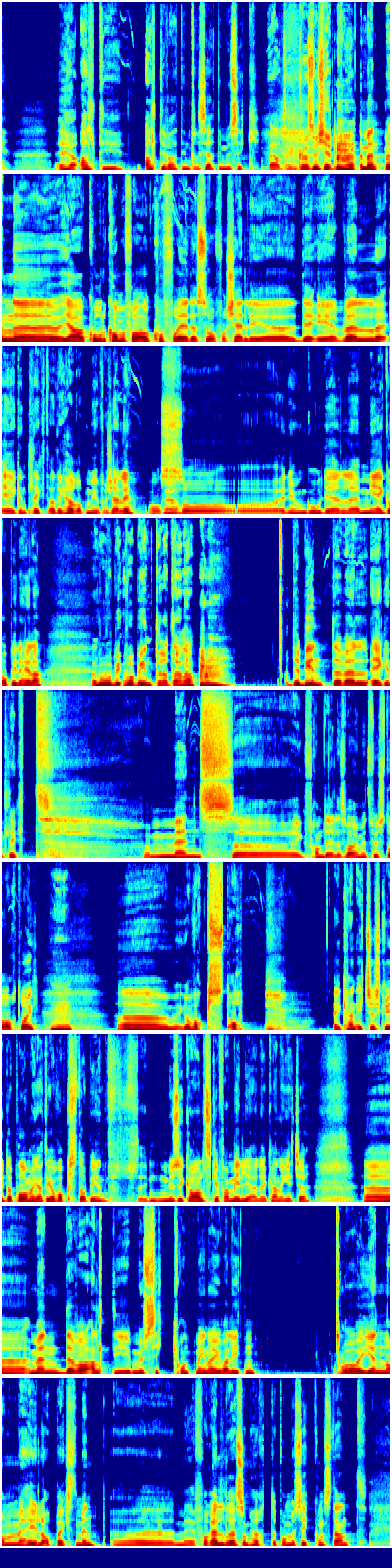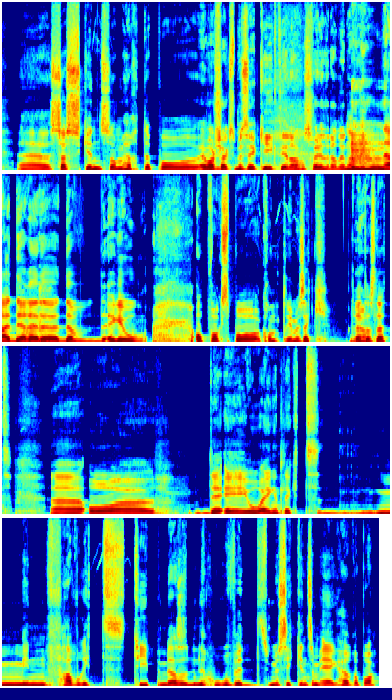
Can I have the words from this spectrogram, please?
Jeg har alltid, alltid vært interessert i musikk. Ja, tenker jeg så kjedelig. Men, men eh, ja, hvor det kommer fra, og hvorfor er det så forskjellig? eh, Det er vel egentlig at jeg hører på mye forskjellig. Og så er det jo en god del eh, meg oppi det hele. Hvor, hvor begynte dette her, da? Det begynte vel egentlig mens eh, jeg fremdeles var i mitt første år, tror jeg. Mm. Eh, jeg har vokst opp Jeg kan ikke skryte på meg at jeg har vokst opp i en musikalske familie. Det kan jeg ikke. Uh, men det var alltid musikk rundt meg når jeg var liten. Og gjennom hele oppveksten min, uh, med foreldre som hørte på musikk konstant. Uh, søsken som hørte på Hva slags musikk gikk de da hos foreldrene dine? Nei, der er det, det Jeg er jo oppvokst på countrymusikk, rett og slett. Og det er jo egentlig min favoritttype Altså hovedmusikken som jeg hører på.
